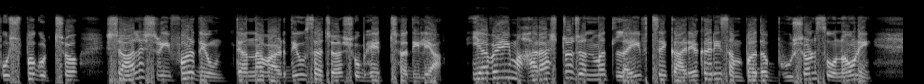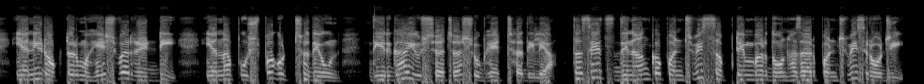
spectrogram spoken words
पुष्पगुच्छ शाल श्रीफळ देऊन त्यांना वाढदिवसाच्या शुभेच्छा दिल्या. यावेळी महाराष्ट्र जनमत लाईव्हचे कार्यकारी संपादक भूषण सोनवणे यांनी डॉक्टर महेश्वर रेड्डी यांना पुष्पगुच्छ देऊन दीर्घायुष्याच्या शुभेच्छा दिल्या. तसेच दिनांक पंचवीस सप्टेंबर दोन हजार पंचवीस रोजी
